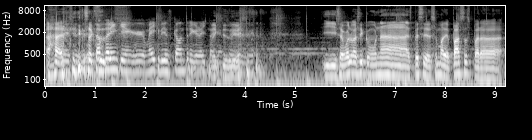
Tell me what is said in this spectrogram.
Stop drinking, make this country great again. y se vuelve así como una especie de suma de pasos para,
